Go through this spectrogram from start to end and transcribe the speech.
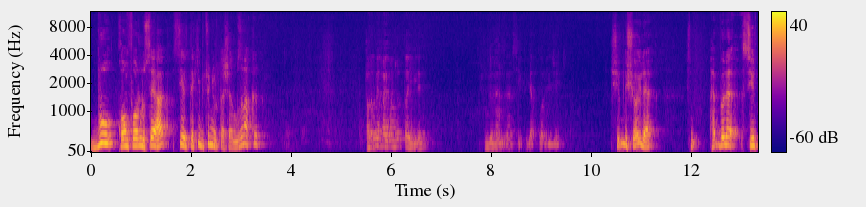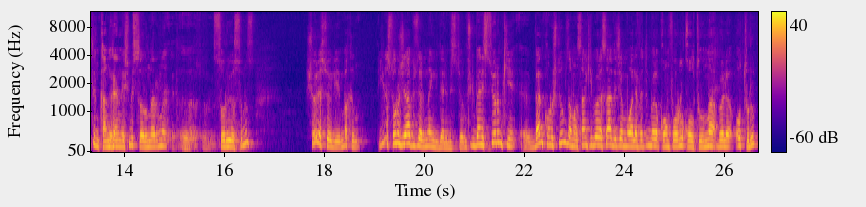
Bu konforlu seyahat Siirt'teki bütün yurttaşlarımızın hakkı. Tarım ve hayvancılıkla ilgili düşüncelerinizden Siirt'te yapılabilecek. Şimdi şöyle, şimdi hep böyle Siirt'in kangrenleşmiş sorunlarını e, soruyorsunuz. Şöyle söyleyeyim bakın yine soru cevap üzerinden gidelim istiyorum. Çünkü ben istiyorum ki e, ben konuştuğum zaman sanki böyle sadece muhalefetin böyle konforlu koltuğuna böyle oturup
